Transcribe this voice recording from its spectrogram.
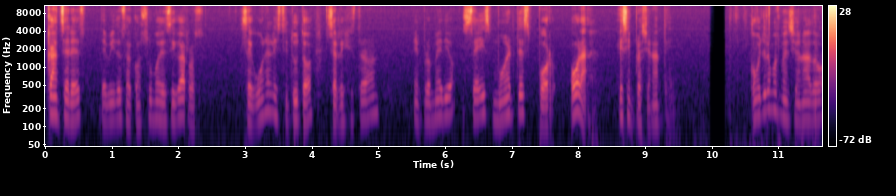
cánceres debidos al consumo de cigarros. Según el instituto, se registraron en promedio 6 muertes por hora. Es impresionante. Como ya lo hemos mencionado,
